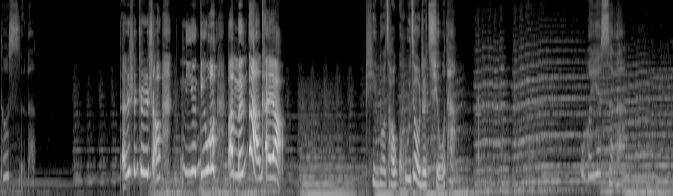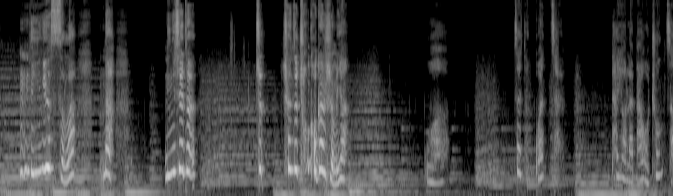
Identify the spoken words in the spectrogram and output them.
都死了。但是至少你也给我把门打开呀！匹诺曹哭叫着求他：“我也死了，您也死了，那您现在站站在窗口干什么呀？”我在等棺材，他要来把我装走。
